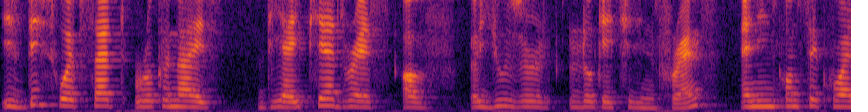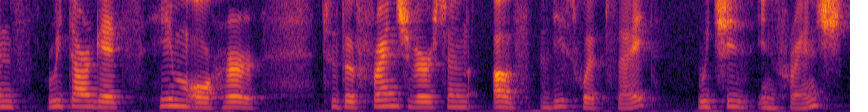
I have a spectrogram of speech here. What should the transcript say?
If this website recognizes the IP address of a user located in France and in consequence retargets him or her to the French version of this website, which is in French,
